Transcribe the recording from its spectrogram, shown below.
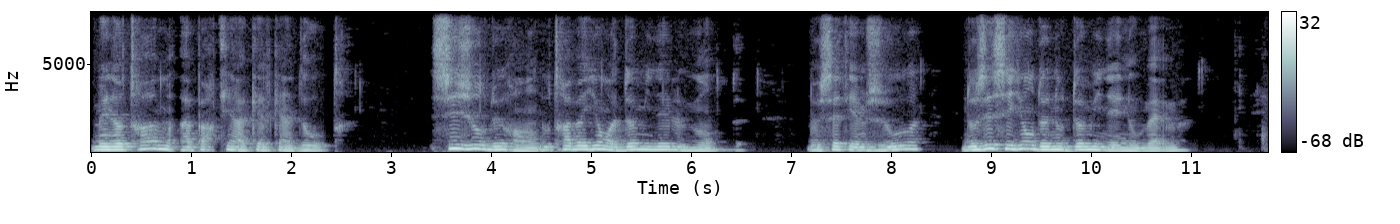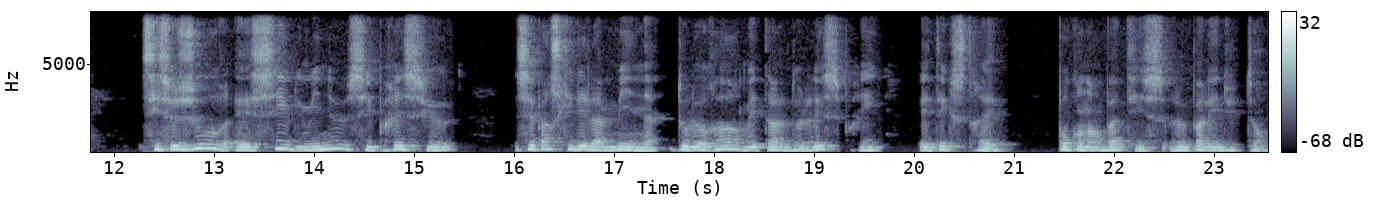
mais notre âme appartient à quelqu'un d'autre. Six jours durant, nous travaillons à dominer le monde. Le septième jour, nous essayons de nous dominer nous-mêmes. Si ce jour est si lumineux, si précieux, c'est parce qu'il est la mine d'où le rare métal de l'esprit est extrait pour qu'on en bâtisse le palais du temps.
